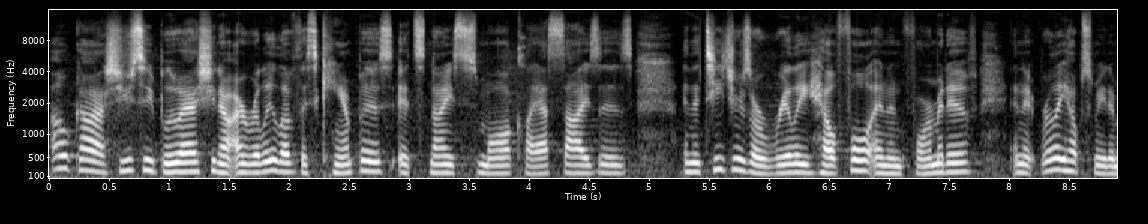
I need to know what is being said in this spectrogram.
Oh gosh, UC Blue Ash, you know, I really love this campus. It's nice, small class sizes, and the teachers are really helpful and informative, and it really helps me to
